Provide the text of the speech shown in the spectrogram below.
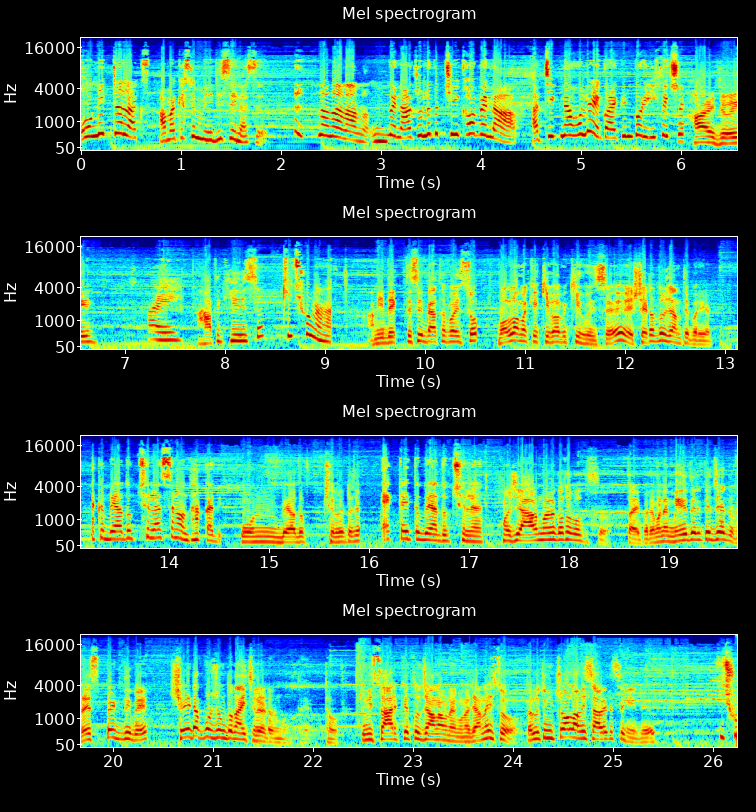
অনেকটা লাগছে আমার কাছে মেডিসিন আছে। না না না না। না চলে তো ঠিক হবে না। আর ঠিক না হলে কয়েকদিন পর ইনফেকশন হাই জয়ী হাই হাতে কি হয়েছে? কিছু না। আমি দেখতেছি ব্যথা পাইছো। বলো আমাকে কীভাবে কি হয়েছে সেটা তো জানতে পারি আর। একটা বেয়াদব ছেলে আছে না ধাক্কা দি কোন বেয়াদব ছেলেটা যে একটাই তো বেয়াদব ছেলে। ওই যে আরমানের কথা বলতেছো তাই করে। মানে মেয়েদেরকে যে রেসপেক্ট দিবে সেটা পর্যন্ত নাই ছেলেটার মধ্যে। তো তুমি স্যারকে তো জানাও নাই মানে জানাইছো? তাহলে তুমি চলো আমি স্যারের কাছে নিয়ে যাই। কিছু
